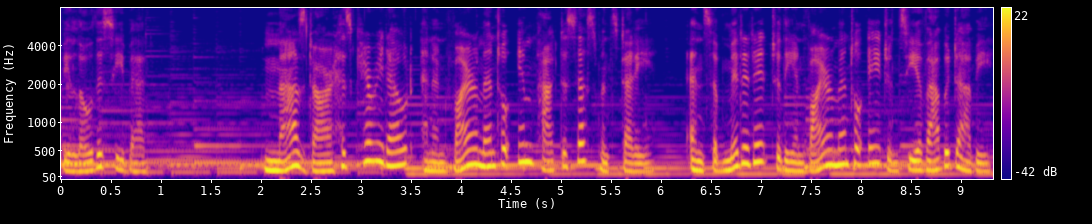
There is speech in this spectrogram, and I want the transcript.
below the seabed. Masdar has carried out an environmental impact assessment study and submitted it to the Environmental Agency of Abu Dhabi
